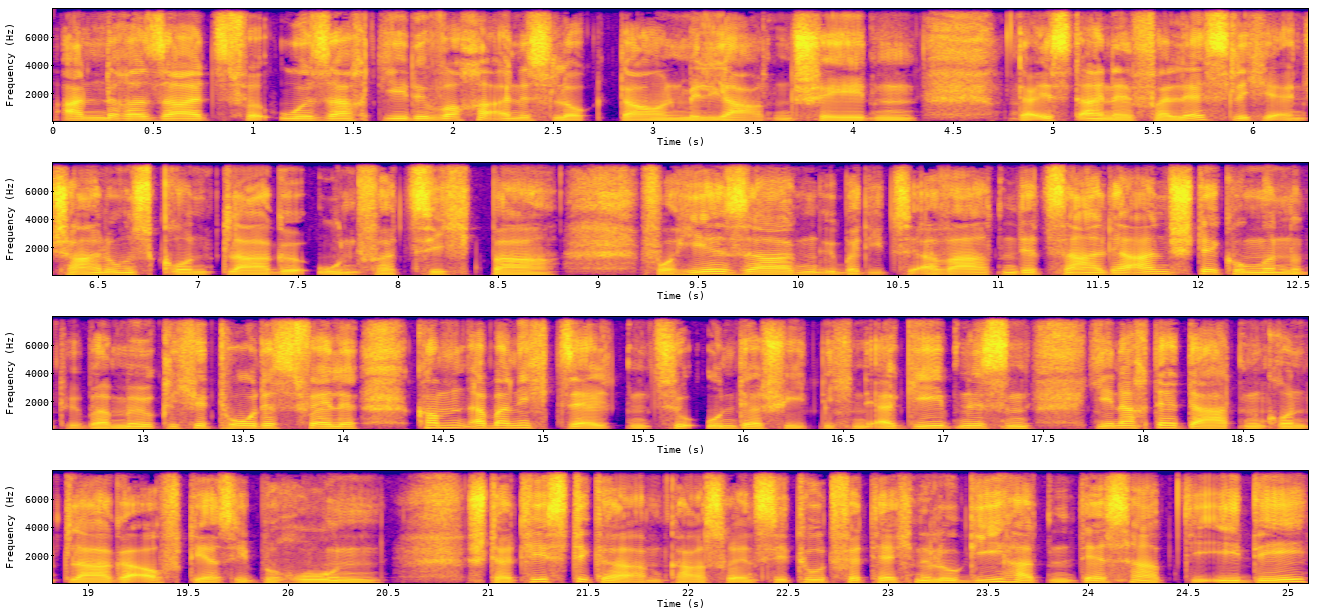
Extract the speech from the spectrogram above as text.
Andererseits verursacht jede Woche eines Lockdown Milliarden Schäden. Da ist eine verlässliche Entscheidungsgrundlage unverzichtbar. Vorhersagen über die zu erwartende Zahl der Ansteckungen und über mögliche Todesfälle kommen aber nicht selten zu unterschiedlichen Ergebnissen, je nach der Datengrundlage, auf der sie beruhen. Statistiker Forscher am Karlsruher Institut für Technologie hatten deshalb die Idee,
